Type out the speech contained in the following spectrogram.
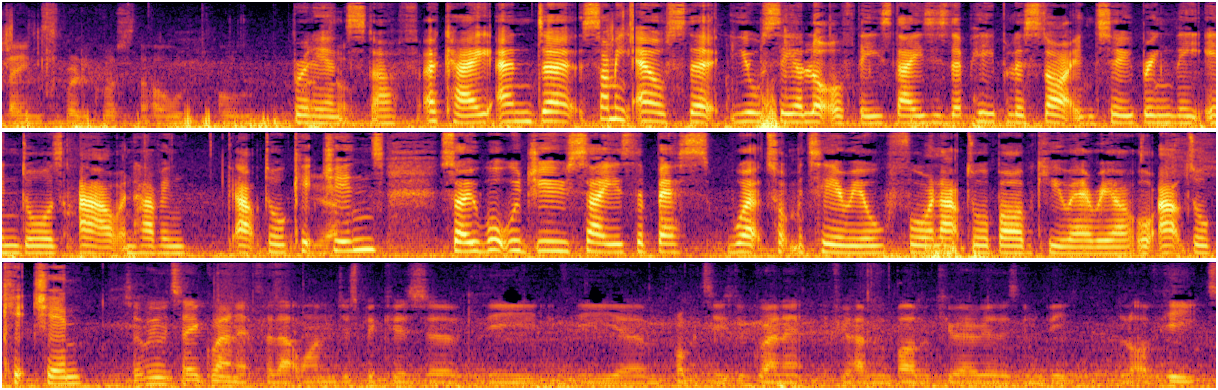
veins spread across the whole. whole Brilliant stuff. Okay, and uh, something else that you'll see a lot of these days is that people are starting to bring the indoors out and having outdoor kitchens. So, what would you say is the best worktop material for an outdoor barbecue area or outdoor kitchen? So we would say granite for that one, just because of the the um, properties of granite. If you're having a barbecue area, there's going to be a lot of heat.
